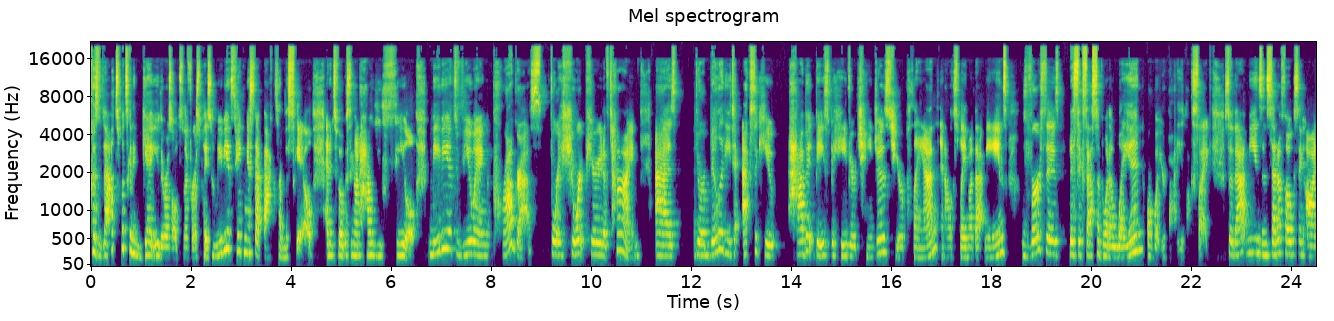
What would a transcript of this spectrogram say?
because that's what's going to get you the results in the first place. So maybe it's taking a step back from the scale and it's focusing on how you feel. Maybe it's viewing progress for a short period of time as your ability to execute habit based behavior changes to your plan, and I'll explain what that means, versus the success of what a weigh in or what your body looks like. So that means instead of focusing on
